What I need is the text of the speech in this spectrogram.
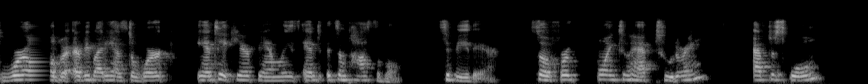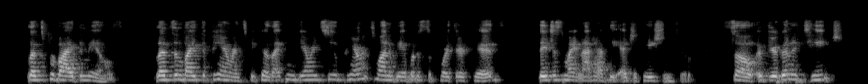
world where everybody has to work and take care of families, and it's impossible to be there. So if we're going to have tutoring after school, let's provide the meals. Let's invite the parents because I can guarantee you parents want to be able to support their kids. They just might not have the education to. So if you're going to teach,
